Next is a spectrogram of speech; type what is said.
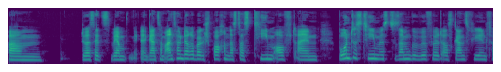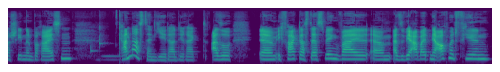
Ähm, Du hast jetzt, wir haben ganz am Anfang darüber gesprochen, dass das Team oft ein buntes Team ist, zusammengewürfelt aus ganz vielen verschiedenen Bereichen. Kann das denn jeder direkt? Also ähm, ich frage das deswegen, weil, ähm, also wir arbeiten ja auch mit vielen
